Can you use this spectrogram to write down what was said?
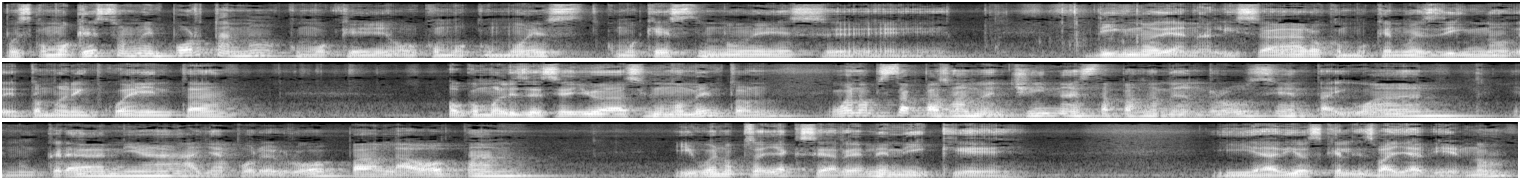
pues como que esto no importa, ¿no? Como que, o como, como es, como que esto no es eh, digno de analizar, o como que no es digno de tomar en cuenta, o como les decía yo hace un momento, ¿no? Bueno, pues está pasando en China, está pasando en Rusia, en Taiwán, en Ucrania, allá por Europa, la OTAN, y bueno, pues allá que se arreglen y que y a Dios que les vaya bien, ¿no?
